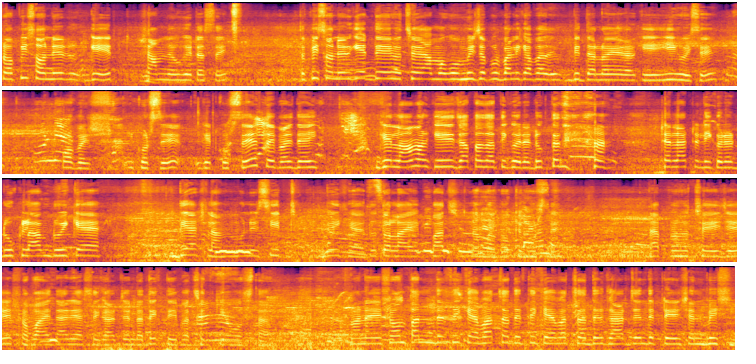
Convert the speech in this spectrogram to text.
সব পিছনের গেট সামনেও গেট আছে। তো পিছনের গেট দিয়ে হচ্ছে আমাকে মির্জাপুর বালিকা বিদ্যালয়ের আর কি ই হয়েছে প্রবেশ ই করছে গেট করছে, তো এবার দিয়ে গেলাম আর কি, যাতাযাতি করে ঢুকতে দেয় না। ঠেলাঠেলি করে ঢুকলাম ডুইকে দিয়ে আসলাম, মনির সিট দেখে দোতলায় পাঁচ নাম্বার পক্ষে পড়ছে। তারপর হচ্ছে এই যে সবাই দাঁড়িয়ে আছে গার্জেনরা দেখতেই পাচ্ছেন কি অবস্থা। মানে সন্তানদের থেকে, বাচ্চাদের থেকে, বাচ্চাদের গার্জেনদের টেনশন বেশি।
